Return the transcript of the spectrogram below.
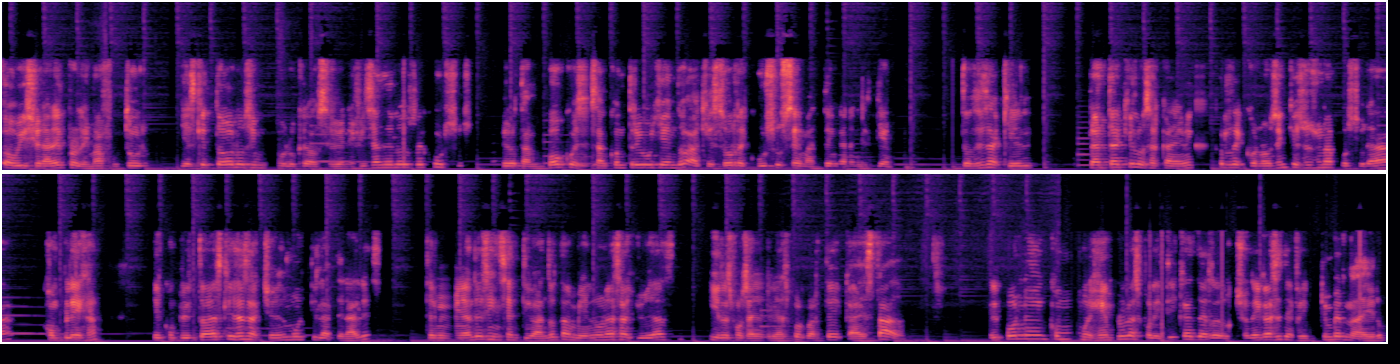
o visionar el problema futuro. Y es que todos los involucrados se benefician de los recursos, pero tampoco están contribuyendo a que estos recursos se mantengan en el tiempo. Entonces aquí él plantea que los académicos reconocen que eso es una postura compleja de cumplir todas esas acciones multilaterales terminan desincentivando también unas ayudas y responsabilidades por parte de cada Estado. Él pone como ejemplo las políticas de reducción de gases de efecto invernadero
